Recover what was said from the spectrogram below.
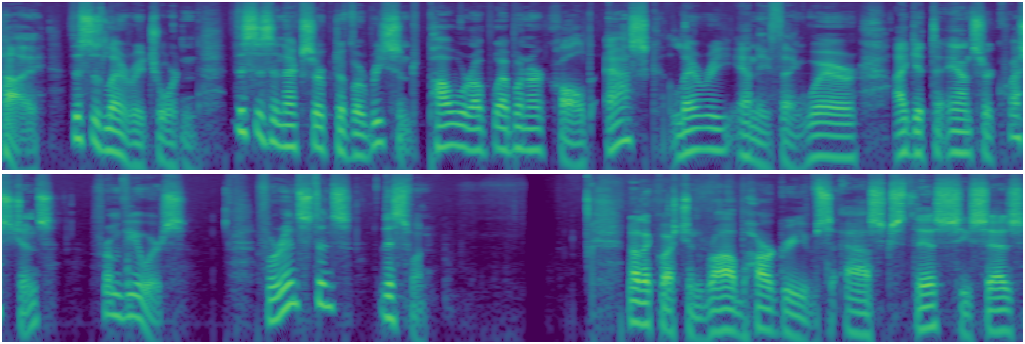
Hi, this is Larry Jordan. This is an excerpt of a recent Power Up webinar called Ask Larry Anything, where I get to answer questions from viewers. For instance, this one. Another question. Rob Hargreaves asks this. He says,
